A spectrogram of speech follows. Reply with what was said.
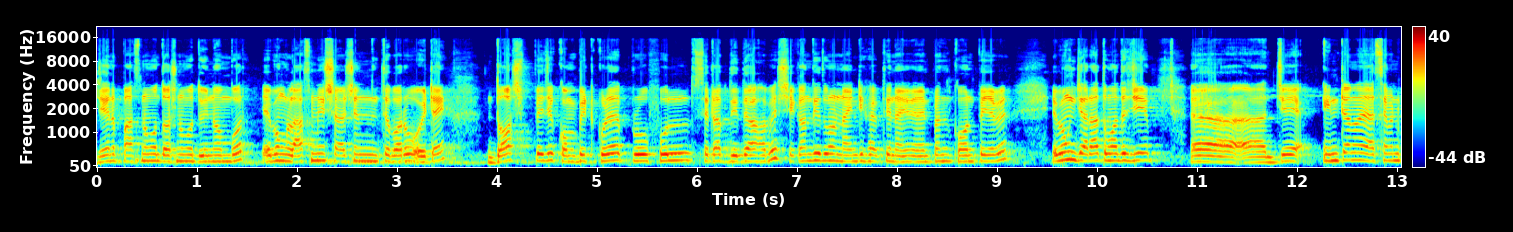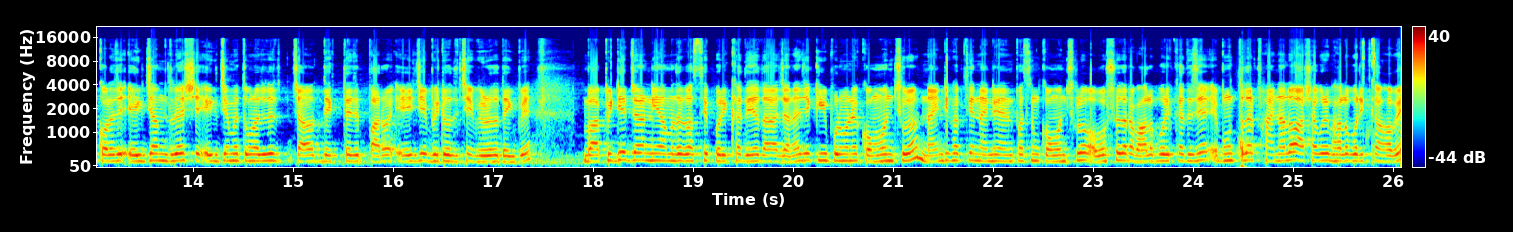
যেখানে পাঁচ নম্বর, দশ নম্বর, দুই নম্বর এবং লাস্ট মিনিট সাজেশন নিতে পারো ওইটাই। দশ পেজে কমপ্লিট করে পুরো ফুল সেট আপ দিয়ে দেওয়া হবে। সেখান থেকে তোমরা নাইনটি ফাইভ থেকে নাইনটি নাইন পার্সেন্ট কমন পেয়ে যাবে। এবং যারা তোমাদের যে যে ইন্টারনাল অ্যাসাইনমেন্ট কলেজে এক্সাম দিলে, সেই এক্সামে তোমরা যদি চাও দেখতে পারো, এই যে ভিডিও দিচ্ছে, এই ভিডিওতে দেখবে। বা পিডিএফ যারা নিয়ে আমাদের কাছ থেকে পরীক্ষা দিয়েছে, তারা জানে যে কী পরিমাণে কমন ছিল। নাইনটি ফাইভ থেকে নাইনটি নাইন পার্সেন্ট কমন ছিল। অবশ্যই তারা ভালো পরীক্ষা দিয়েছে এবং তাদের ফাইনালও আশা করি ভালো পরীক্ষা হবে।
